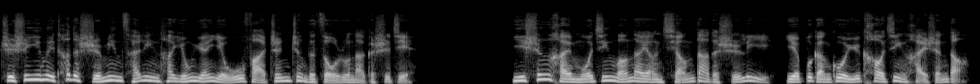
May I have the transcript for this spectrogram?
只是因为他的使命，才令他永远也无法真正的走入那个世界。以深海魔鲸王那样强大的实力，也不敢过于靠近海神岛，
